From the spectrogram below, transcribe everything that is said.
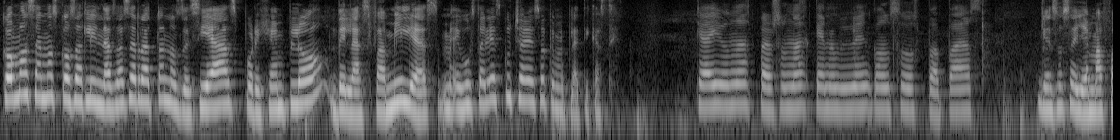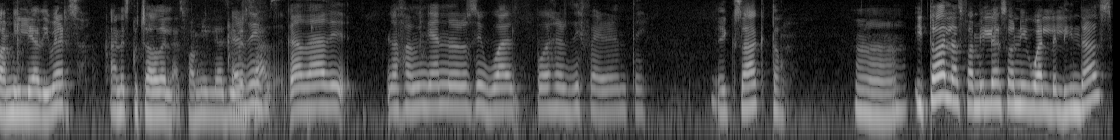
cómo hacemos cosas lindas. Hace rato nos decías, por ejemplo, de las familias. Me gustaría escuchar eso que me platicaste. Que hay unas personas que no viven con sus papás. Y eso se llama familia diversa. ¿Han escuchado de las familias Es diversas? dif- cada la familia no es igual, puede ser diferente. Exacto. Ah, y todas las familias son igual de lindas,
